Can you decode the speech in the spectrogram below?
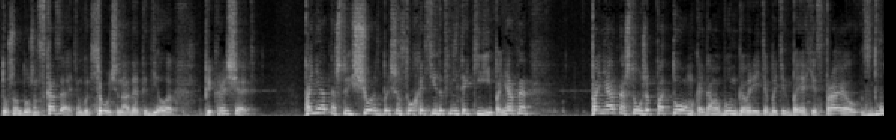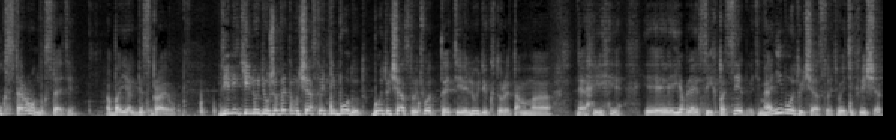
То, что он должен сказать. Он говорит, срочно надо это дело прекращать. Понятно, что еще раз большинство хасидов не такие. Понятно, понятно, что уже потом, когда мы будем говорить об этих боях из правил, с двух сторон, кстати, о боях без правил, великие люди уже в этом участвовать не будут. Будут участвовать вот эти люди, которые там э, э, являются их последователями. Они будут участвовать в этих вещах.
